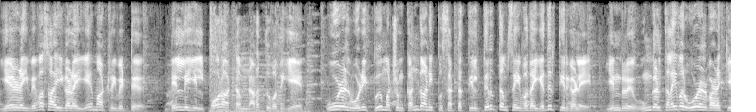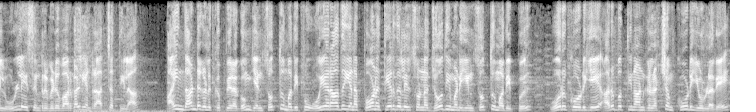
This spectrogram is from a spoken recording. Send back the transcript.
ஏழை விவசாயிகளை ஏமாற்றிவிட்டு டெல்லியில் போராட்டம் நடத்துவது ஏன்? ஊழல் ஒழிப்பு மற்றும் கண்காணிப்பு சட்டத்தில் திருத்தம் செய்வதை எதிர்த்தீர்களே. இன்று உங்கள் தலைவர் ஊழல் வழக்கில் உள்ளே சென்று விடுவார்கள் என்ற அச்சத்திலா? ஐந்தாண்டுகளுக்கு பிறகும் என் சொத்து மதிப்பு உயராது என போன தேர்தலில் சொன்ன ஜோதிமணியின் சொத்து மதிப்பு ஒரு கோடியே அறுபத்தி நான்கு லட்சம் கூடியுள்ளதே.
